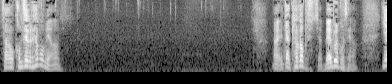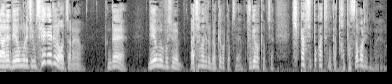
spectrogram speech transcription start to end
자, 그럼 검색을 해보면, 아, 일단 결과 보시죠. 맵을 보세요. 이 안에 내용물이 지금 3개를 넣었잖아요. 근데 내용물 보시면 마찬가지로 몇 개밖에 없어요. 두 개밖에 없죠. 키 값이 똑같으니까 덮어 써버리는 거예요.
